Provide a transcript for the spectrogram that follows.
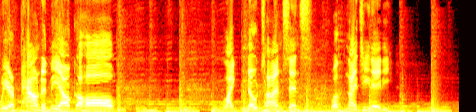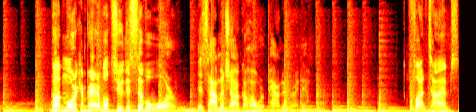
We are pounding the alcohol like no time since, well, 1980. But more comparable to the Civil War is how much alcohol we're pounding right now. Fun times.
